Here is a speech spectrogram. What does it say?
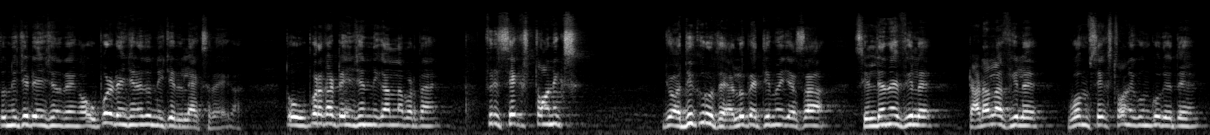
तो नीचे टेंशन रहेगा, ऊपर टेंशन है तो नीचे रिलैक्स रहेगा। तो ऊपर का टेंशन निकालना पड़ता है। फिर सेक्स टॉनिक्स जो अधिकृत है एलोपैथी में जैसा सिल्डेनाफिल है टाडाला फिल है, वो हम सेक्स टॉनिक उनको देते हैं।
